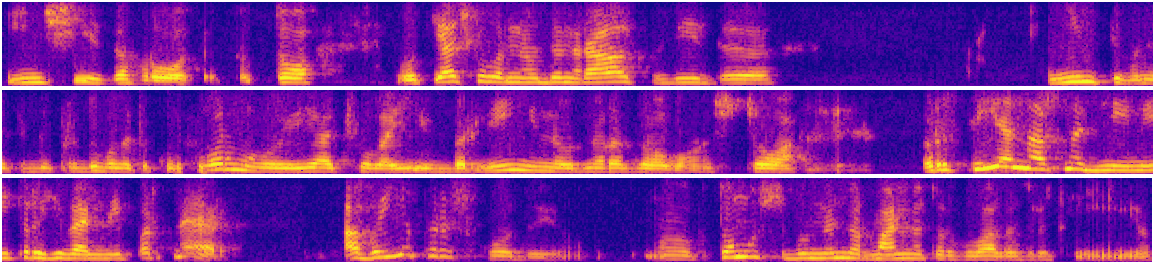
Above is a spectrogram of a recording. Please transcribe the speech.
інші загрози. Тобто, от я чула не один раз від. Е, німців вони собі придумали таку формулу, і я чула її в Берліні неодноразово, що Росія наш надійний торгівельний партнер а ви є перешкодою е, в тому, щоб ми нормально торгували з Росією.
